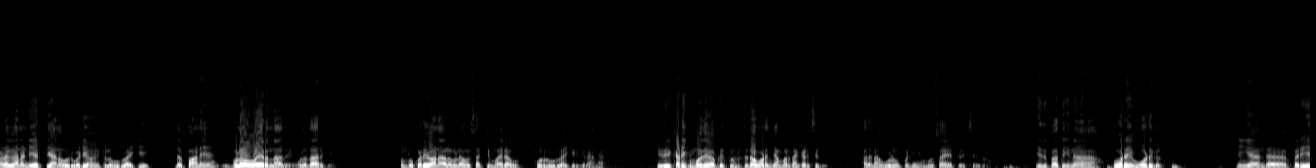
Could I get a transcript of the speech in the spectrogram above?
அழகான நேர்த்தியான ஒரு வடிவமைப்பில் உருவாக்கி இந்த பானையை இவ்வளோ உயரம் தான் அது இவ்வளோ தான் இருக்குது ரொம்ப குறைவான அளவில் ஒரு சட்டி மாதிரி பொருள் உருவாக்கியிருக்கிறாங்க. இது கிடைக்கும் போதே அப்படியே துண்டு துண்டாக உடஞ்ச மாதிரி தான் கிடச்சிது. அதை நான் ஒழுங்கு பண்ணி முழுசாக ஏற்று வச்சுருக்குறோம். இது பார்த்தீங்கன்னா கூரை ஓடுகள். நீங்கள் அந்த பெரிய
